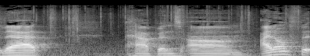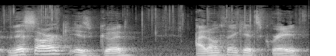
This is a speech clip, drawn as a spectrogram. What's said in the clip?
that happens. Um, I don't. Th- this arc is good. I don't think it's great.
